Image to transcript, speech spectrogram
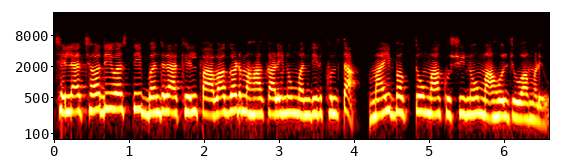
છેલ્લા છ દિવસથી બંધ રાખેલ પાવાગઢ મહાકાળીનું મંદિર ખુલતા માઈ ભક્તોમાં ખુશીનો માહોલ જોવા મળ્યો.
